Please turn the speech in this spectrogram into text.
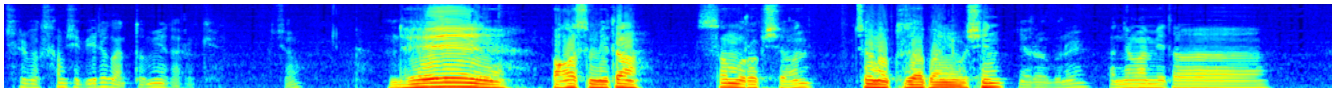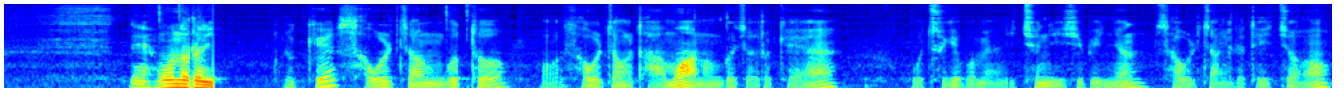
731회가 뜹니다 이렇게 그죠 네 반갑습니다 선물 옵션 전업투자방에 오신 여러분을 환영합니다 네 오늘은 이렇게 4월장부터 어, 4월장을 다 모아놓은 거죠. 이렇게 우측에 보면 2022년 4월장 이렇게 돼 있죠.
